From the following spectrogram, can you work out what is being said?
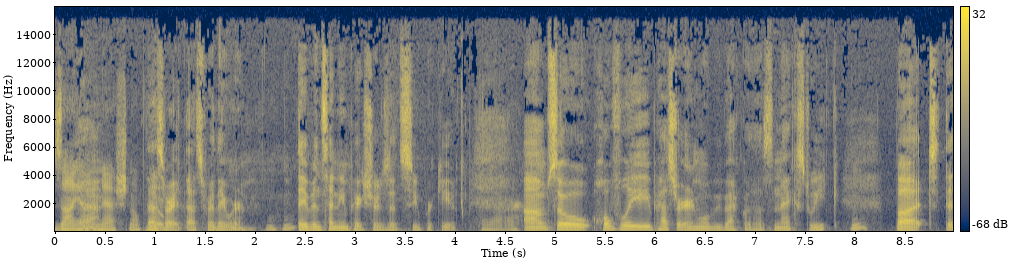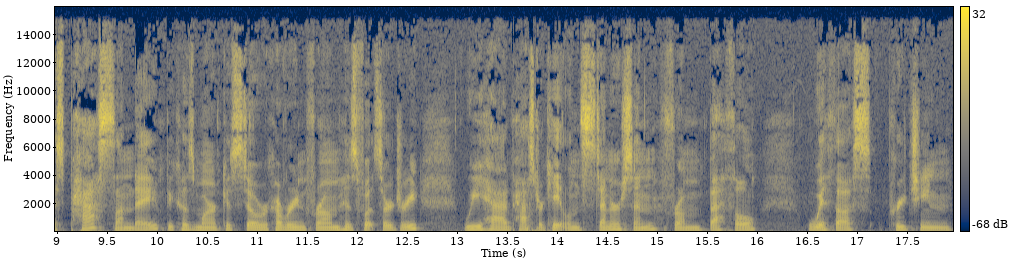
Zion Yeah. National Park. That's Yep. right. That's where they were. They've been sending pictures. It's super cute. They are. Um, so hopefully, Pastor Aaron will be back with us next week. But this past Sunday, because Mark is still recovering from his foot surgery, we had Pastor Caitlin Stenerson from Bethel with us preaching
